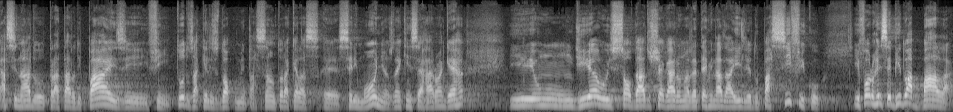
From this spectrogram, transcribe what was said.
assinado o Tratado de Paz, e, enfim, todos aqueles documentação, todas aquelas é, cerimônias né, que encerraram a guerra. E um, um dia os soldados chegaram numa determinada ilha do Pacífico, e foram recebidos a bala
